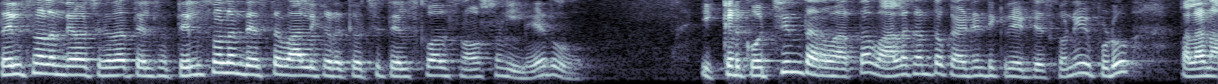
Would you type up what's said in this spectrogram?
తెలిసిన వాళ్ళని తేవచ్చు కదా తెలిసిన తెలిసిన వాళ్ళని తెస్తే వాళ్ళు ఇక్కడికి వచ్చి తెలుసుకోవాల్సిన అవసరం లేదు. ఇక్కడికి వచ్చిన తర్వాత వాళ్ళకంతా ఒక ఐడెంటిటీ క్రియేట్ చేసుకొని ఇప్పుడు పలానా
